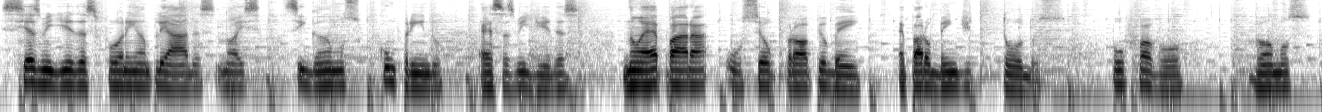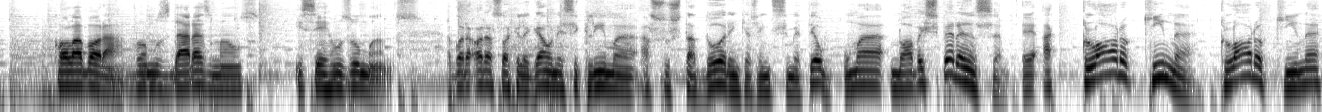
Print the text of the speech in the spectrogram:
se as medidas forem ampliadas, nós sigamos cumprindo essas medidas. Não é para o seu próprio bem, é para o bem de todos. Por favor, vamos colaborar, vamos dar as mãos e sermos humanos. Agora, olha só que legal, nesse clima assustador em que a gente se meteu, uma nova esperança. É a cloroquina. Cloroquina,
